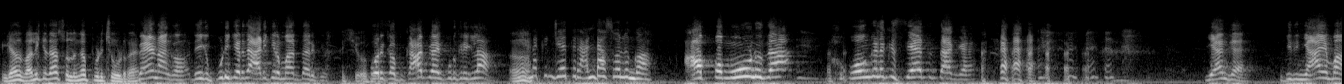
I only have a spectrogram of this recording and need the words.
எங்கேயாவது வலிக்குதா சொல்லுங்க புடிச்சு விடுறேன். வேணாங்க. நீங்க பிடிக்கிறதே அடிக்கிற மாதிரி தான் இருக்கு. ஒரு கப் காப்பி வாங்கி குடுக்குறீங்களா? ஆ. எனக்கும் சேர்த்து ரெண்டா சொல்லுங்க. அப்ப மூணு தான். உங்களுக்கு சேர்த்து தாங்க. ஏங்க இது நியாயமா?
